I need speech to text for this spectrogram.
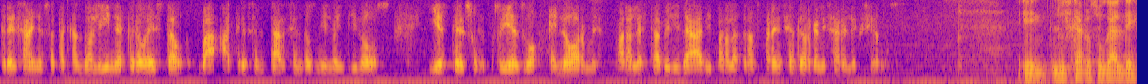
tres años atacando al INE, pero esto va a acrecentarse en 2022 y este es un riesgo enorme para la estabilidad y para la transparencia de organizar elecciones. Eh, Luis Carlos Ugalde,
